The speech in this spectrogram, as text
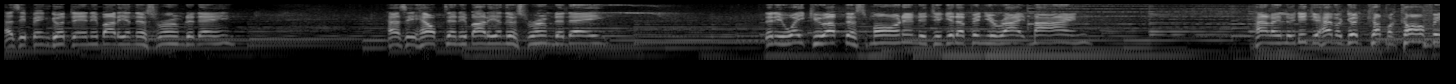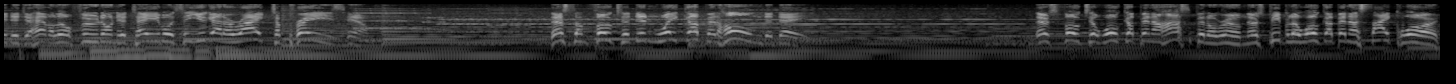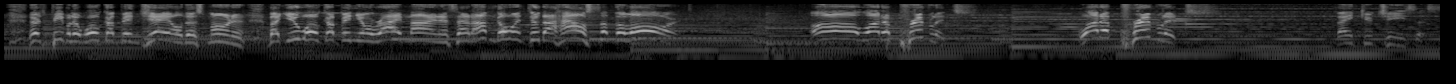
Has he been good to anybody in this room today? Has he helped anybody in this room today? Did he wake you up this morning? Did you get up in your right mind? Hallelujah. Did you have a good cup of coffee? Did you have a little food on your table? See, you got a right to praise him. There's some folks that didn't wake up at home today. There's folks that woke up in a hospital room. There's people that woke up in a psych ward. There's people that woke up in jail this morning. But you woke up in your right mind and said, I'm going to the house of the Lord. Oh, what a privilege! What a privilege! Thank you, Jesus.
